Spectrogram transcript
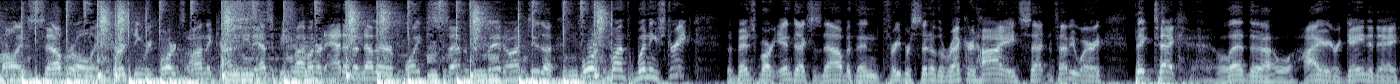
following several encouraging reports on the economy. The S&P 500 added another 0.7% onto the fourth month winning streak. The benchmark index is now within 3% of the record high set in February. Big tech led the higher gain today,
